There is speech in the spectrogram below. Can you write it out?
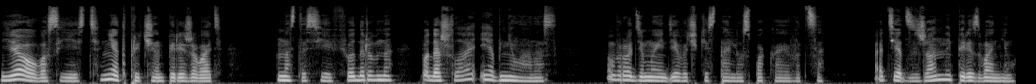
«Я у вас есть. Нет причин переживать». Анастасия Федоровна подошла и обняла нас. Вроде мои девочки стали успокаиваться. Отец Жанны перезвонил.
